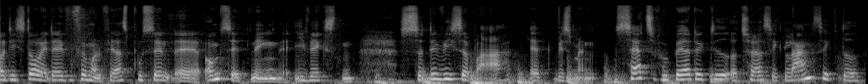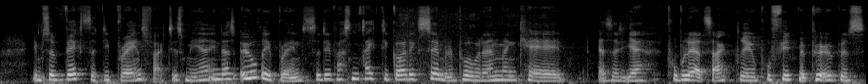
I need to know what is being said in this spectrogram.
og de står i dag for 75 procent af omsætningen i væksten. Så det viser bare, at hvis man satser på bæredygtighed og tør sig langsigtet, jamen så vækster de brands faktisk mere end deres øvrige brands. Så det er bare sådan et rigtig godt eksempel på, hvordan man kan altså ja, populært sagt drive profit med purpose,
